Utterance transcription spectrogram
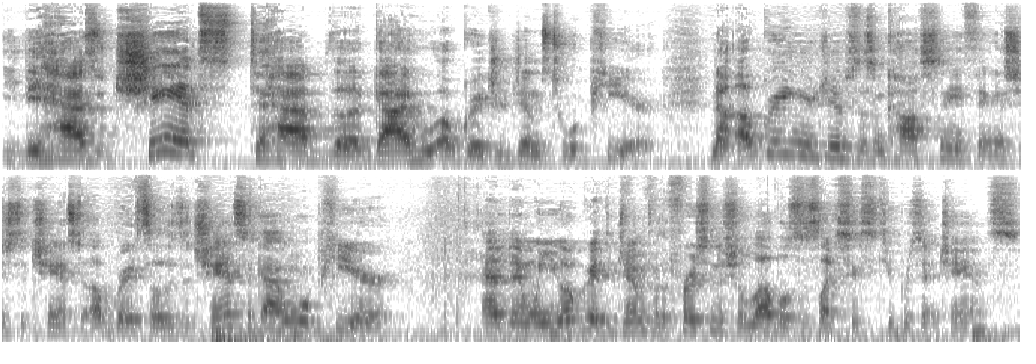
it has a chance to have the guy who upgrades your gems to appear. Now, upgrading your gems doesn't cost anything; it's just a chance to upgrade. So, there's a chance the guy will appear, and then when you upgrade the gem for the first initial levels, it's like 62% chance.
